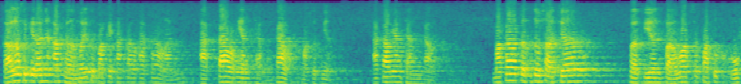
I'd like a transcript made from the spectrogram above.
kalau sekiranya agama itu pakai akal-akalan, akal yang dangkal maksudnya, akal yang dangkal, maka tentu saja bagian bawah sepatu khuf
